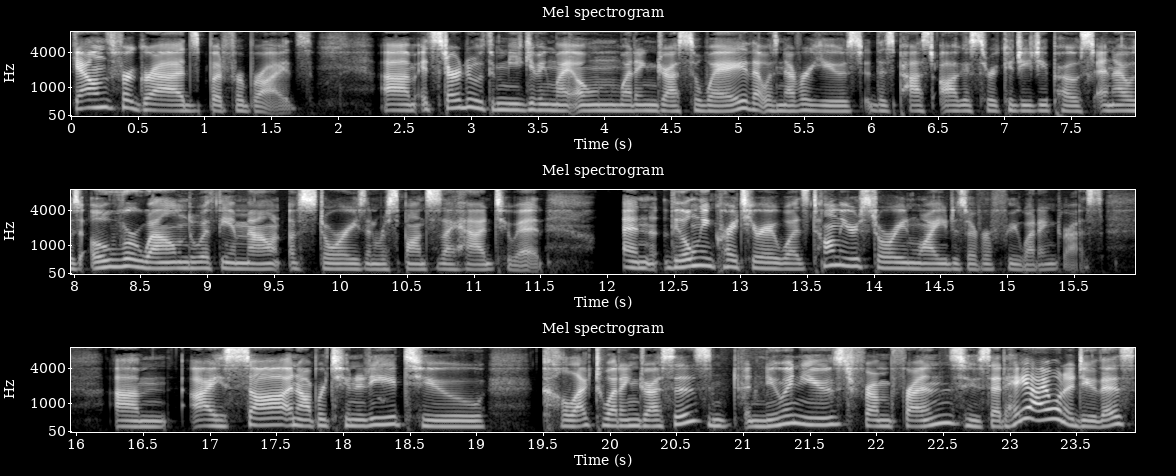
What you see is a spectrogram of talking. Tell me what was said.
gowns for grads, but for brides. Um, it started with me giving my own wedding dress away that was never used this past August through Kijiji Post, and I was overwhelmed with the amount of stories and responses I had to it. And the only criteria was tell me your story and why you deserve a free wedding dress. Um, I saw an opportunity to collect wedding dresses, new and used, from friends who said, Hey, I want to do this.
